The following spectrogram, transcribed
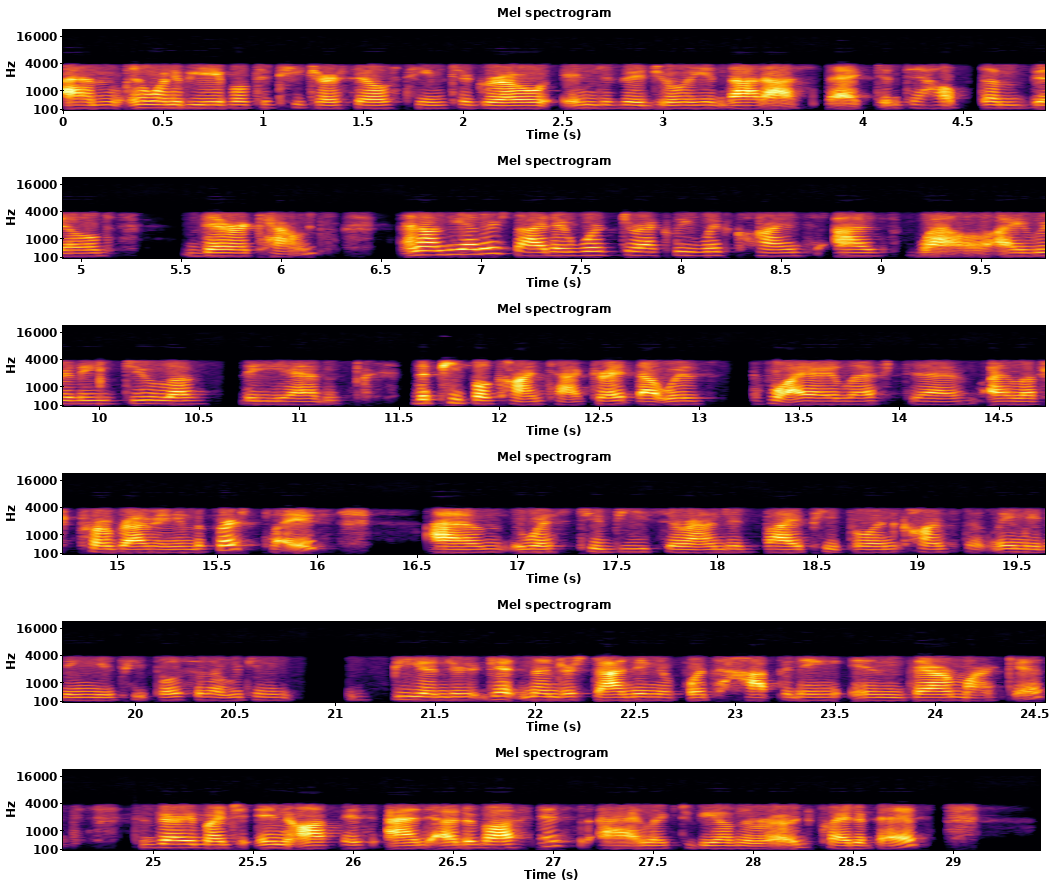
Um, I want to be able to teach our sales team to grow individually in that aspect and to help them build their accounts. And on the other side, I work directly with clients as well. I really do love the um, the people contact. Right, that was why I left uh, I left programming in the first place um, was to be surrounded by people and constantly meeting new people so that we can be under get an understanding of what's happening in their market. It's very much in office and out of office. I like to be on the road quite a bit.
